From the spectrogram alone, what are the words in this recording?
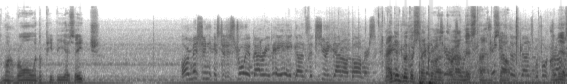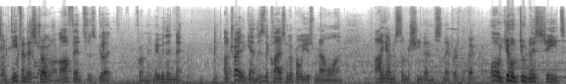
Keep on rolling with the PPSH. Our mission is to destroy a battery of AA guns that's shooting down our bombers. I We did to the sniper around this time, so- On this, on defense I reinforcements struggle. On offense was good for me. Maybe the next. I'll try it again. This is the class I'm gonna probably use from now on. I having a submachine gun and sniper as my. Oh, yo, dude, nice shades.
